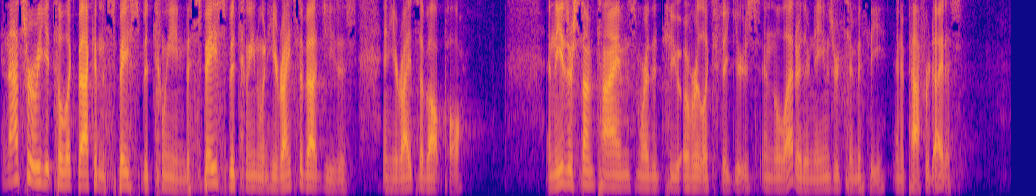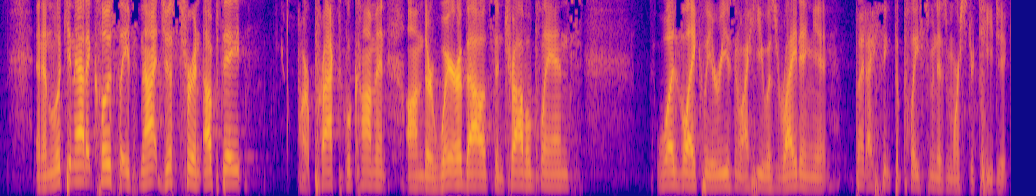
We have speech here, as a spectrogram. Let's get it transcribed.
and that's where we get to look back in the space between, the space between when he writes about Jesus and he writes about Paul. And these are sometimes more the two overlooked figures in the letter. Their names are Timothy and Epaphroditus. And in looking at it closely, it's not just for an update or a practical comment on their whereabouts and travel plans was likely a reason why he was writing it, but I think the placement is more strategic.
